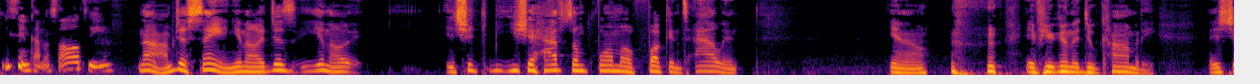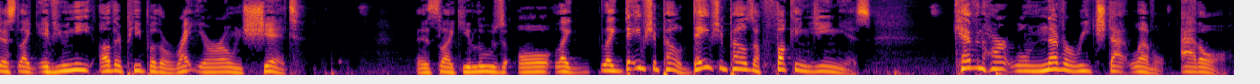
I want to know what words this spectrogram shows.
You seem kind of salty. Nah, I'm just saying, you know, it just, you know, it should you should have some form of fucking talent. You know, if you're gonna do comedy, it's just like if you need other people to write your own shit. It's like you lose all like like Dave Chappelle. Dave Chappelle's a fucking genius. Kevin Hart will never reach that level at all.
